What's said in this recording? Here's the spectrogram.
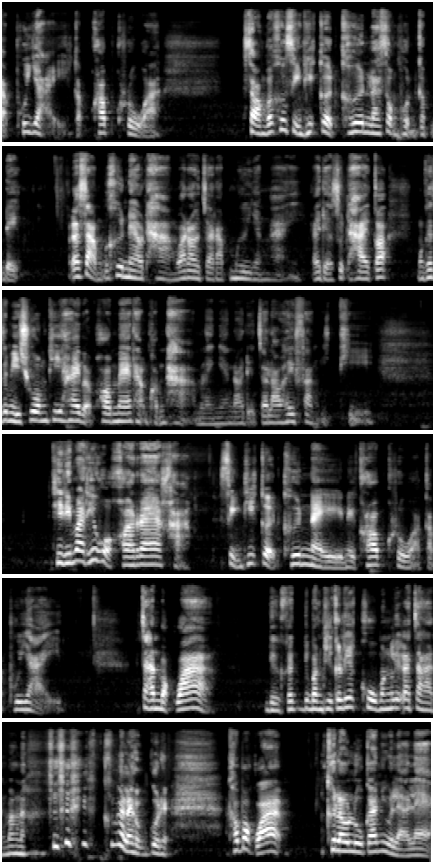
กับผู้ใหญ่กับครอบครัวสองก็คือสิ่งที่เกิดขึ้นและส่งผลกับเด็ก และสามก็คือแนวทางว่าเราจะรับมือยังไงแล้วเดี๋ยวสุดท้ายก็มันก็จะมีช่วงที่ให้แบบพ่อแม่ถามคำถามอะไรเงี้ยเนาะเดี๋ยวจะเล่าให้ฟังอีกที ทีนี้มาที่หัวข้อแรกค่ะ สิ่งที่เกิดขึ้นในในครอบครัวกับผู้ใหญ่อาจารย์บอกว่าเดี๋ยวก็บางทีก็เรียกครูบ้างเรียกอาจารย์บ้างนะคืออะไรของกูเนี่ยเขาบอกว่าคือเรารู้กันอยู่แล้วแหละ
